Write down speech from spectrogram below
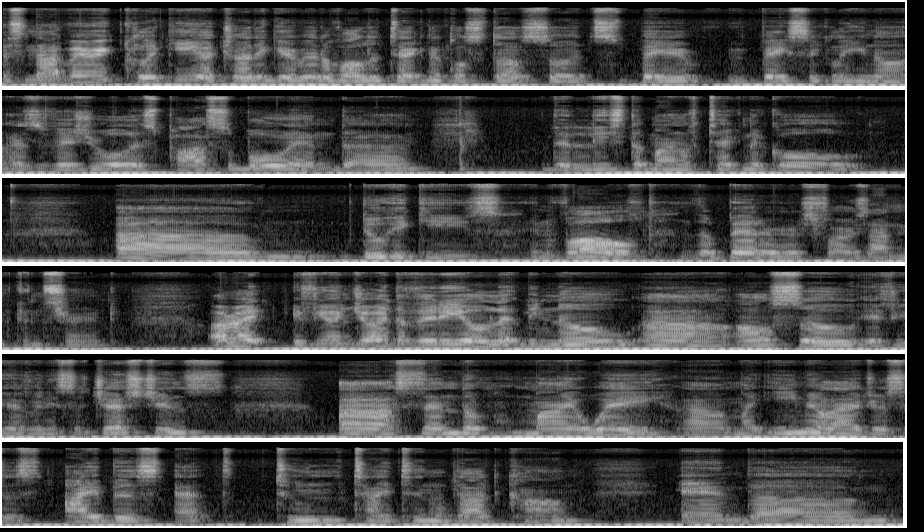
It's not very clicky. I try to get rid of all the technical stuff, so it's ba basically you know as visual as possible and uh, the least amount of technical um, doohickeys involved, the better as far as I'm concerned. All right, if you enjoyed the video, let me know. Uh, also, if you have any suggestions, uh, send them my way. Uh, my email address is ibis at toontitan.com. And um,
